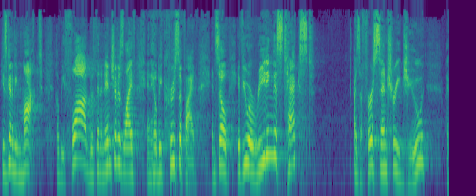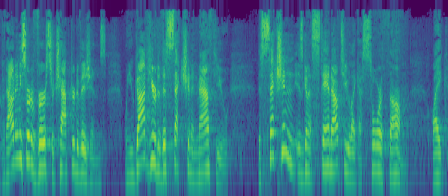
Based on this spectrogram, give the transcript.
He's going to be mocked. He'll be flogged within an inch of his life, and he'll be crucified. And so, if you were reading this text as a first century Jew, like without any sort of verse or chapter divisions, when you got here to this section in Matthew, this section is going to stand out to you like a sore thumb. Like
